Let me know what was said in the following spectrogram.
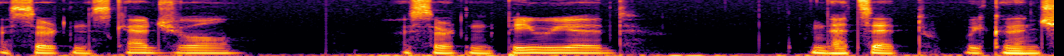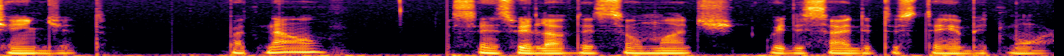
a certain schedule, a certain period, that's it. We couldn't change it. But now, since we loved it so much, we decided to stay a bit more.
